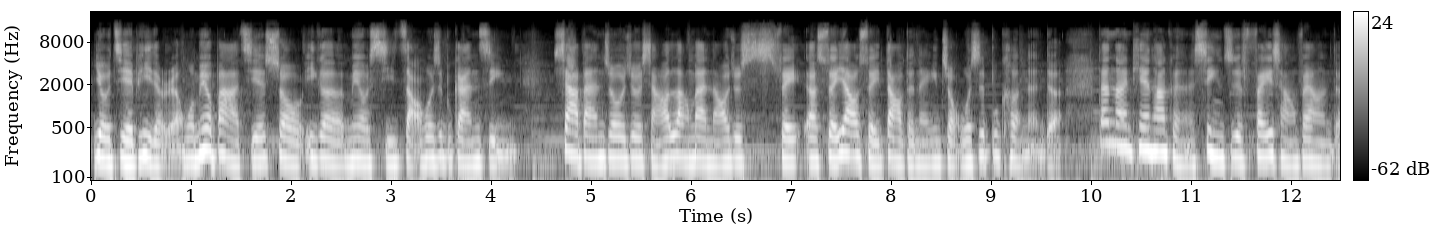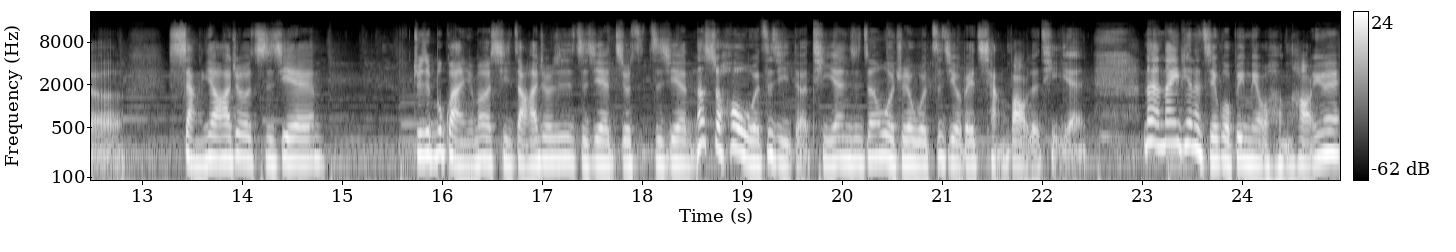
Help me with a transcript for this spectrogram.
有洁癖的人，我没有办法接受一个没有洗澡或是不干净，下班之后就想要浪漫，然后就随呃随要随到的那一种，我是不可能的。但那一天他可能兴致非常非常的想要，他就直接。就是不管有没有洗澡，他就是直接就是直接。那时候我自己的体验是真，我觉得我自己有被强暴的体验。那那一天的结果并没有很好，因为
